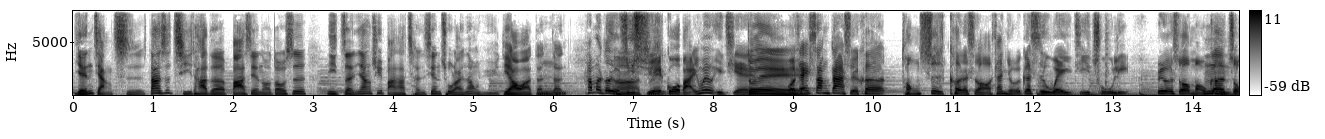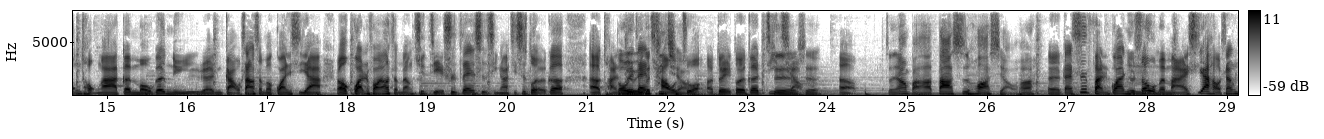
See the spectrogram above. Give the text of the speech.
演讲词，但是其他的八仙哦，都是你怎样去把它呈现出来那种语调啊等等。嗯，他们都有去啊学过吧？因为以前对，我在上大学课通识课的时候，好像有一个是危机处理，比如说某个嗯。总统啊、跟某个女人搞上什么关系啊，然后官方要怎么样去解释这件事情啊，其实都有一个呃团队在操作，呃，对，都有个技巧，是是。呃怎样把它大事化小哈。呃，但是反观有时候嗯我们马来西亚好像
